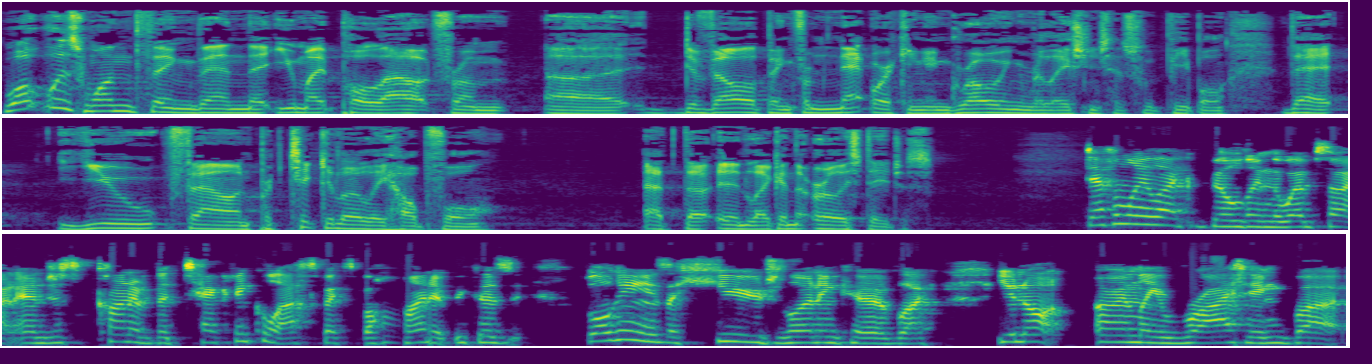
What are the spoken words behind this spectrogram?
What was one thing then that you might pull out from, uh, developing, from networking and growing relationships with people that you found particularly helpful at the, in like in the early stages? Definitely like building the website and just kind of the technical aspects behind it because blogging is a huge learning curve. Like you're not only writing, but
